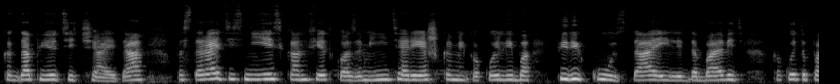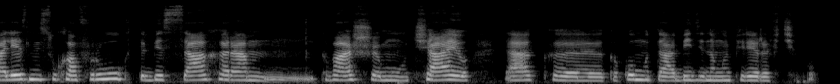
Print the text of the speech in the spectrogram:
когда пьете чай, да. Постарайтесь не есть конфетку, а заменить орешками какой-либо перекус, да, или добавить какой-то полезный сухофрукт без сахара к вашему чаю, да, к э, какому-то обеденному перерывчику.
